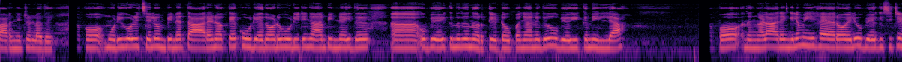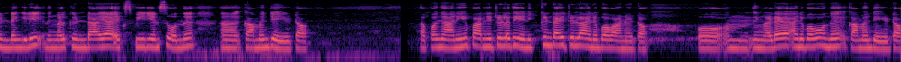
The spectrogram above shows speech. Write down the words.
പറഞ്ഞിട്ടുള്ളത്. അപ്പോൾ മുടി കൊഴിച്ചിലും പിന്നെ താരനൊക്കെ കൂടിയതോട് കൂടിയിട്ട് ഞാൻ പിന്നെ ഇത് ഉപയോഗിക്കുന്നത് നിർത്തിയിട്ടു? ഇപ്പോൾ ഞാനിത് ഉപയോഗിക്കുന്നില്ല. അപ്പോൾ നിങ്ങൾ ആരെങ്കിലും ഈ ഹെയർ ഓയിൽ ഉപയോഗിച്ചിട്ടുണ്ടെങ്കിൽ നിങ്ങൾക്കുണ്ടായ എക്സ്പീരിയൻസ് ഒന്ന് കമന്റ് ചെയ്യട്ടോ അപ്പോൾ ഞാൻ ഈ പറഞ്ഞിട്ടുള്ളത് എനിക്കുണ്ടായിട്ടുള്ള അനുഭവമാണ് കേട്ടോ അപ്പോൾ നിങ്ങളുടെ അനുഭവം ഒന്ന് കമന്റ് ചെയ്യട്ടോ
